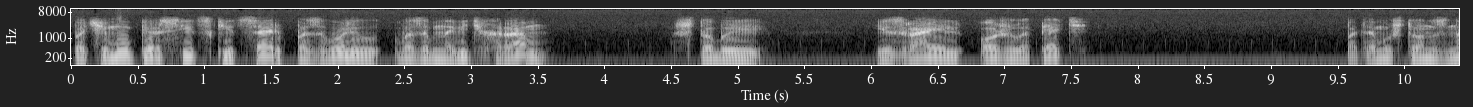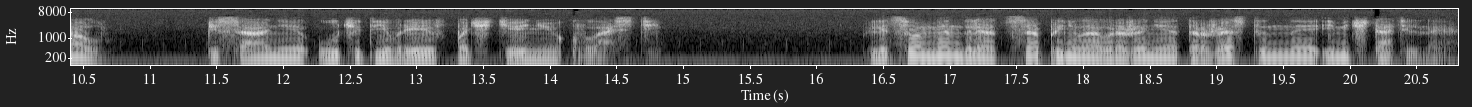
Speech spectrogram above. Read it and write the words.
Почему персидский царь позволил возобновить храм, чтобы Израиль ожил опять? потому что он знал, Писание учит евреев почтению к власти. Лицо Менделя отца приняло выражение торжественное и мечтательное.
